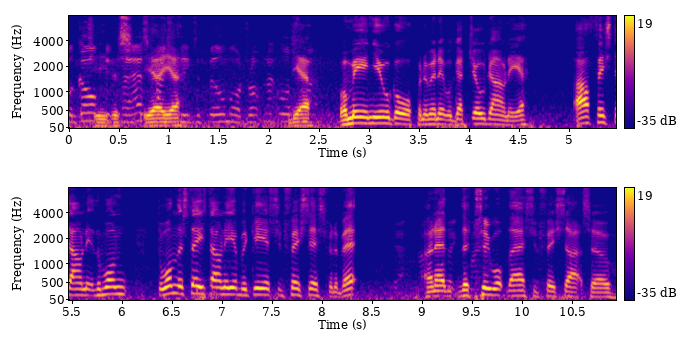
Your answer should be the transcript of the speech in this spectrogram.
But go Jesus. up in pairs, Yeah, yeah. need to film or drop net or Yeah. something. Well, me and you will go up in a minute. We'll get Joe down here. I'll fish down here. The one, the one that stays down here with gear should fish this for a bit, Yeah, and then the two up there should fish that. So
